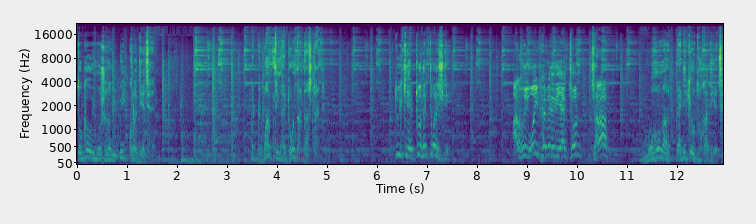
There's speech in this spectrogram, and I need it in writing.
তোকেও ইমোশনালি উইক করে দিয়েছে। One thing I don't understand তুই কি একটুও দেখতে পারিস নি আরোহী ওই ফ্যামিলিরই একজন যারা মোহন আর প্যাডিকেও ধোকা দিয়েছে।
